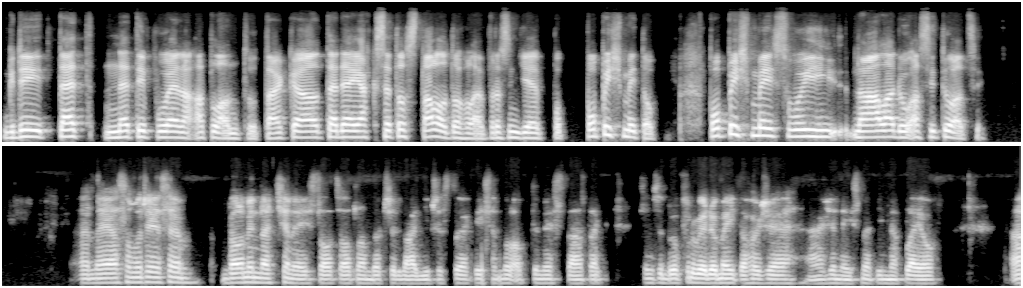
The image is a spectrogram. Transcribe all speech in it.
kdy Ted netypuje na Atlantu. Tak eh, tedy jak se to stalo tohle? Prosím tě, po, popiš mi to. Popiš mi svoji náladu a situaci. Ne, já samozřejmě jsem velmi nadšený z toho, co Atlanta předvádí, přesto jaký jsem byl optimista, tak jsem si byl furt vědomý toho, že, že nejsme tým na playoff. A,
